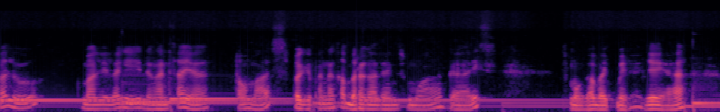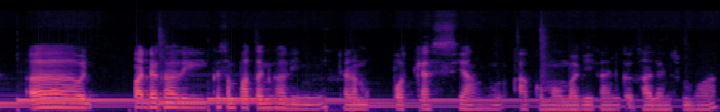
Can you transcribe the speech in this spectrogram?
Halo kembali lagi dengan saya Thomas. Bagaimana kabar kalian semua, guys? Semoga baik-baik aja ya. Uh, pada kali kesempatan kali ini dalam podcast yang aku mau bagikan ke kalian semua,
